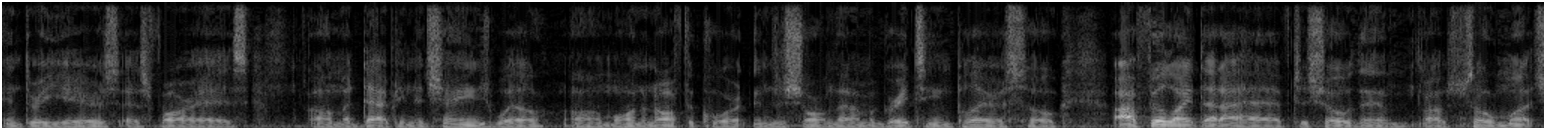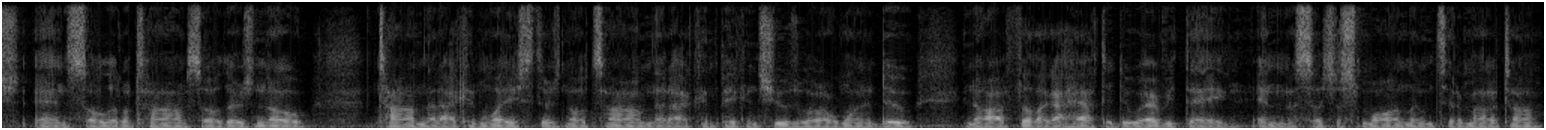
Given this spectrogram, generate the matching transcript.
in three years, as far as um, adapting to change well um, on and off the court, and just show them that I'm a great team player. So I feel like that I have to show them uh, so much and so little time. So there's no time that I can waste. There's no time that I can pick and choose what I want to do. You know, I feel like I have to do everything in such a small and limited amount of time.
